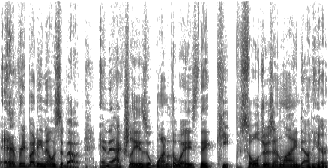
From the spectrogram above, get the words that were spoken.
everybody knows about and actually is one of the ways they keep soldiers in line down here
